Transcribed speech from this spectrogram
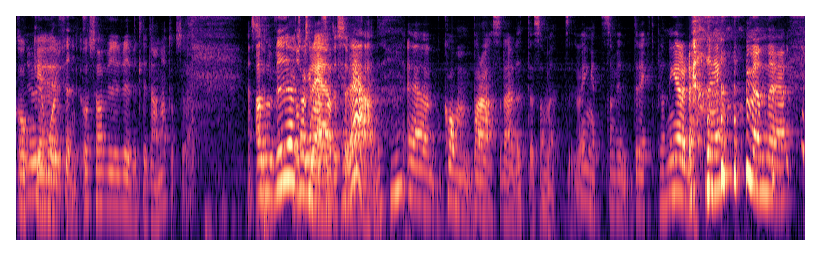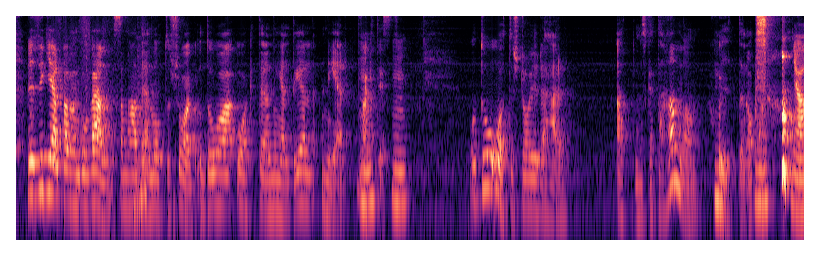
Så Och, nu är det eh, vårfint. och så har vi rivit lite annat också va? Alltså vi har ju tagit träd massa och sådär. Mm. träd. Eh, kom bara sådär lite som ett, det var inget som vi direkt planerade. Men eh, vi fick hjälp av en god vän som hade Mm. en motorsåg och då åkte en hel del ner faktiskt. Mm. Och då återstår ju det här att man ska ta hand om Mm. skiten också. Ja,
